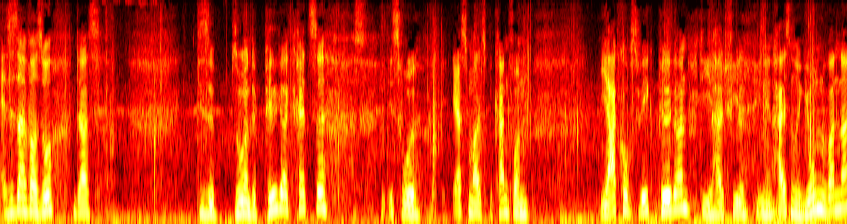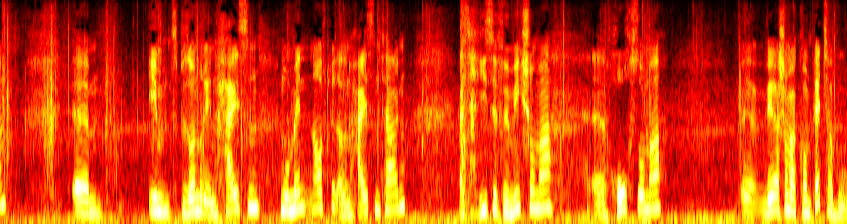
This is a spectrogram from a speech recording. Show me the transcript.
Es ist einfach so, dass diese sogenannte Pilgerkrätze, ist wohl erstmals bekannt von Jakobsweg-Pilgern, die halt viel in den heißen Regionen wandern, ähm, insbesondere in heißen Momenten auftritt, also in heißen Tagen. Das hieße für mich schon mal, äh, Hochsommer äh, wäre schon mal komplett tabu.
